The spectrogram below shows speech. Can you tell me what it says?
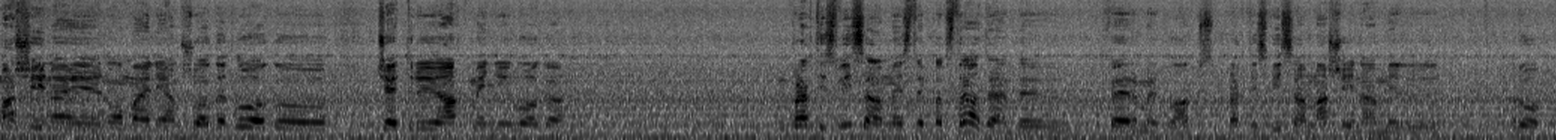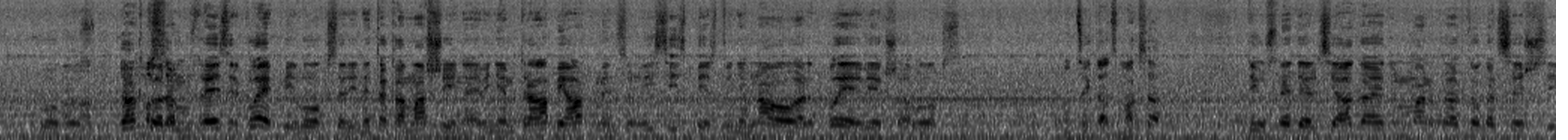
Mašīnai nomainījām šogad logu, četri akmeņi logā. Un Praktiski visām mēs tepat strādājam, te fermeri blakus. Praktiski visām mašīnām ir roka. Logos. Traktoram uzreiz ir klēpī lokus arī ne tā kā mašīnai. Viņiem trāpīja akmens un viss izbirst. Viņam nav ar plēvi iekšā lokus. Un cik tāds maksā? Divas nedēļas jāgaida un, manuprāt, kaut kāds 600.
